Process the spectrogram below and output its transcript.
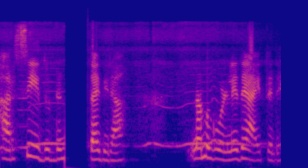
ಹರಿಸಿ ದುಡ್ಡನ್ನ ಕೊಡ್ತಾ ಇದ್ದೀರಾ? ನಮಗ್ ಒಳ್ಳೇದೇ ಆಯ್ತದೆ.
